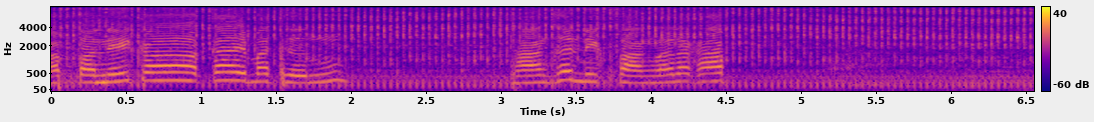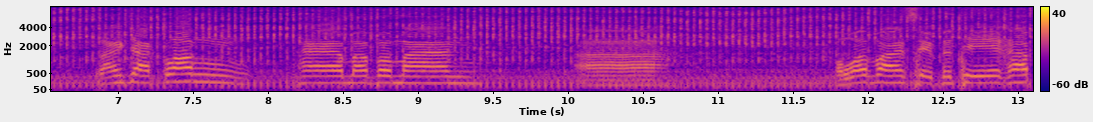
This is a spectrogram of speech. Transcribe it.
ครับตอนนี้ก็ใกล้มาถึงทางขึ้นอีกฝั่งแล้วนะครับ หลังจากกล้องแพรมาประมาณอ่าผมว่าประมาณสิบนาทีครับ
